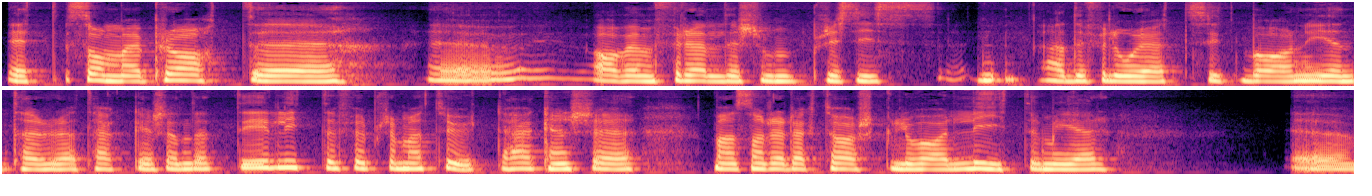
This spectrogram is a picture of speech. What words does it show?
ett sommarprat eh, eh, av en förälder som precis hade förlorat sitt barn i en terrorattack. Jag kände att det är lite för prematurt. Det här kanske man som redaktör skulle vara lite mer eh,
